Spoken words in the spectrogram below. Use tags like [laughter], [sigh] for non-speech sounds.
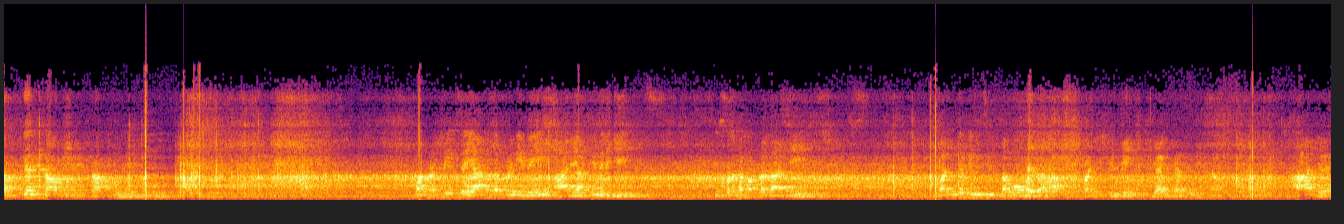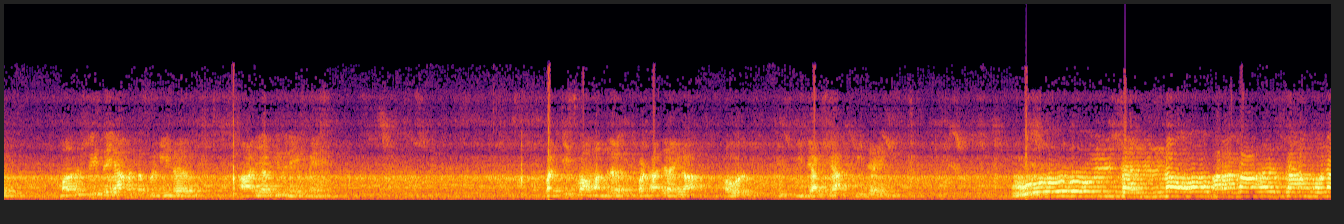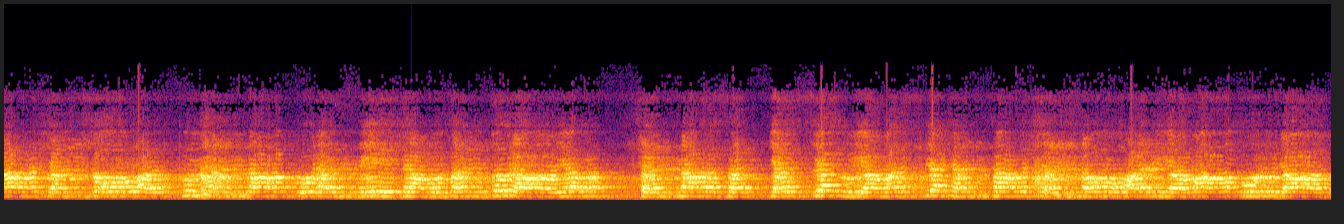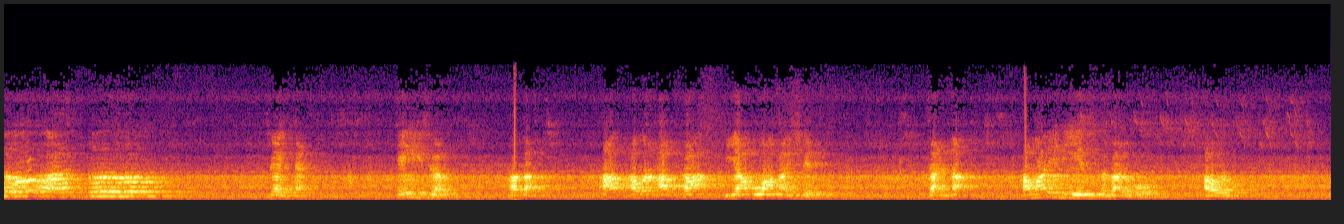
अत्यंत आवश्यकता होने महर्षी दयानंद प्रणीते आर्याभिधरिये प्रथम प्रकाशे पठ्यते व्याख्या आज महर्षि दयानंद प्रणीत आर्याभिधि में पच्चीसवा मंत्र पढ़ा जाएगा और इसकी व्याख्या की जाएगी ॐ सन्नो भगः समुनः सन्तो अस्तुषन्नः पुरन्ति शमुसन्तुराय सन्नः सत्यस्य सुयमस्य शन्तः सन्नो अर्यमा पुरुजातो अस्तु व्याख्या हे ईश्वर अतः आप और आपका दिया हुआ ऐश्वर्य सन्ना हमारे लिए सुखकर हो और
